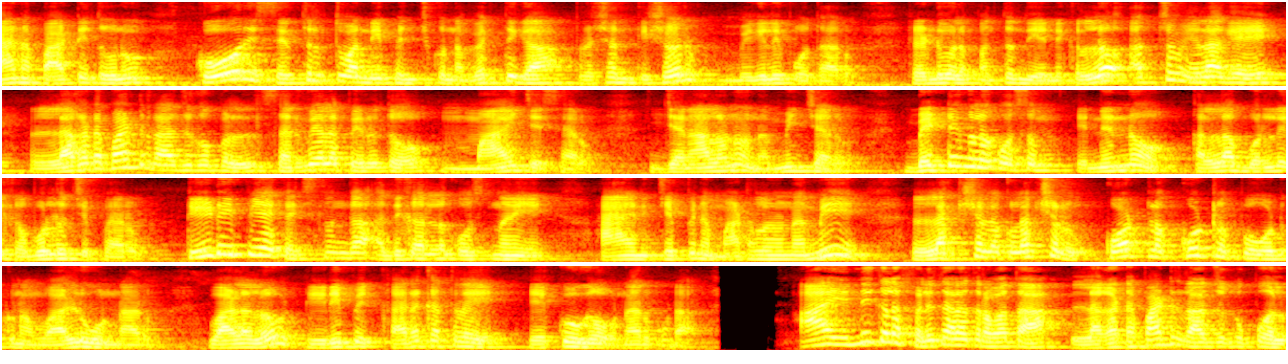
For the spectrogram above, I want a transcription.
ఆయన పార్టీతోనూ కోరి శత్రుత్వాన్ని పెంచుకున్న వ్యక్తిగా ప్రశాంత్ కిషోర్ మిగిలిపోతారు. రెండు వేల పంతొమ్మిది ఎన్నికల్లో అచ్చం ఇలాగే లగడపాటి రాజగోపాల్ సర్వేల పేరుతో మాయ చేశారు. జనాలను నమ్మించారు. బెట్టింగ్ల కోసం ఎన్నెన్నో కళ్ళ బొల్లి కబుర్లు చెప్పారు. టీడీపీఏ ఖచ్చితంగా అధికారంలోకి వస్తుందని ఆయన చెప్పిన మాటలను నమ్మి లక్షలకు లక్షలు కోట్ల కోట్లు పోగొట్టుకున్న వాళ్ళు ఉన్నారు. వాళ్ళలో టీడీపీ కార్యకర్తలే ఎక్కువగా ఉన్నారు కూడా. ఆ ఎన్నికల ఫలితాల తర్వాత లగటపాటి రాజగోపాల్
